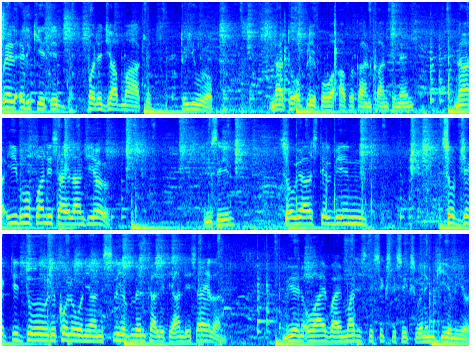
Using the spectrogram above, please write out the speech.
well educated for the job market to Europe. not to uplift our African continent, now even upon this island here. You see? So we are still being subjected to the colonial slave mentality on this island. We in Oiva in Majesty 66 when him came here.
